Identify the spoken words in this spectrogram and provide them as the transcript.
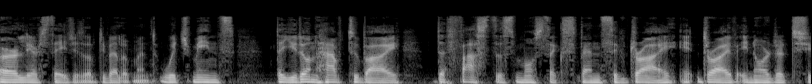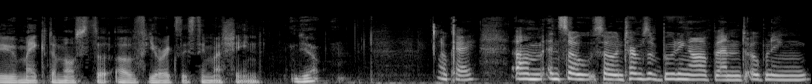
earlier stages of development, which means that you don't have to buy the fastest, most expensive dry, drive in order to make the most of your existing machine. Yeah. Okay, um, and so so in terms of booting up and opening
